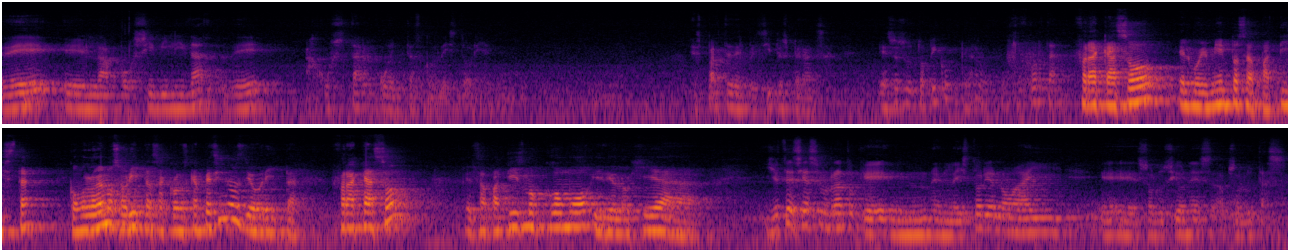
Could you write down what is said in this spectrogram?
de eh, la posibilidad de ajustar cuentas con la historia. Es parte del principio esperanza. ¿Eso es utópico? Claro, ¿qué importa? fracasó el movimiento zapatista, como lo vemos ahorita, o sea, con los campesinos de ahorita, fracasó el zapatismo como ideología. Yo te decía hace un rato que en la historia no hay eh, soluciones absolutas.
